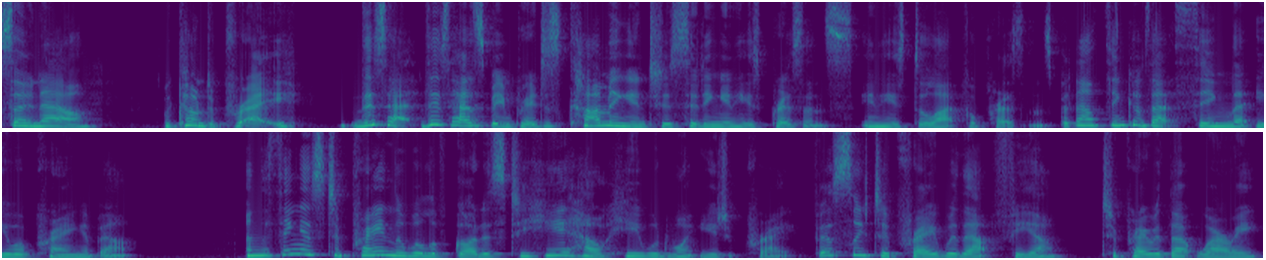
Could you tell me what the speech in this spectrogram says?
So now we come to pray. This, ha- this has been prayer, just coming into sitting in his presence, in his delightful presence. But now think of that thing that you were praying about. And the thing is, to pray in the will of God is to hear how he would want you to pray. Firstly, to pray without fear, to pray without worry,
